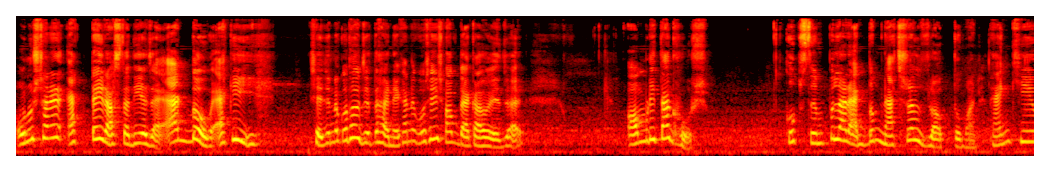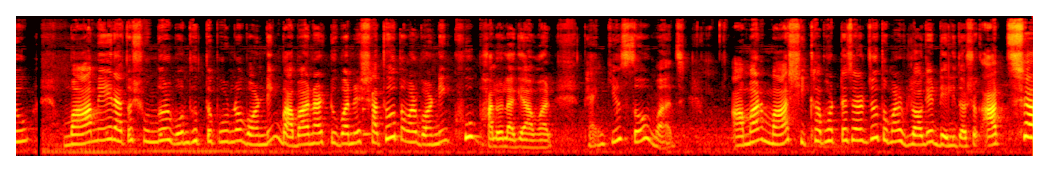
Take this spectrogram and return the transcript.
অনুষ্ঠানের একটাই রাস্তা দিয়ে যায়। একদম, একই। সেই জন্য কোথাও যেতে হয় না, এখানে বসেই সব দেখা হয়ে যায়। অমৃতা ঘোষ খুব সিম্পল আর একদম ন্যাচারাল ব্লগ তোমার। থ্যাংক ইউ মা মেয়ের এত সুন্দর বন্ধুত্বপূর্ণ বন্ডিং বাবান আর টুবানের সাথেও তোমার বন্ডিং খুব ভালো লাগে আমার। থ্যাংক ইউ সো মাচ আমার মা শিক্ষা ভট্টাচার্য তোমার ব্লগের ডেলি দর্শক। আচ্ছা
